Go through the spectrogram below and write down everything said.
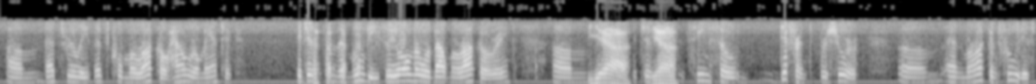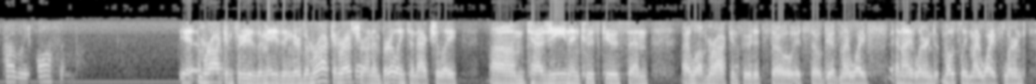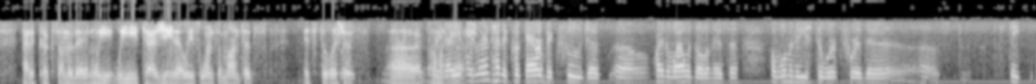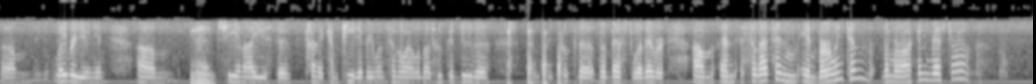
um, that's really that's cool. Morocco, how romantic! It's just from the movies. So you all know about Morocco, right? Um, yeah. It just yeah. it seems so different for sure. Um, and Moroccan food is probably awesome. Yeah, Moroccan food is amazing. There's a Moroccan restaurant in Burlington actually, um, tagine and couscous, and I love Moroccan food. It's so it's so good. My wife and I learned mostly. My wife learned how to cook some of it, and we we eat tagine at least once a month. It's it's delicious. Uh, oh my gosh. I, I learned how to cook Arabic food uh, uh, quite a while ago, and there's a a woman who used to work for the uh, state um, labor union. Um, mm. She and I used to kind of compete every once in a while about who could do the who could cook the the best whatever. Um, and so that's in in Burlington, the Moroccan restaurant.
